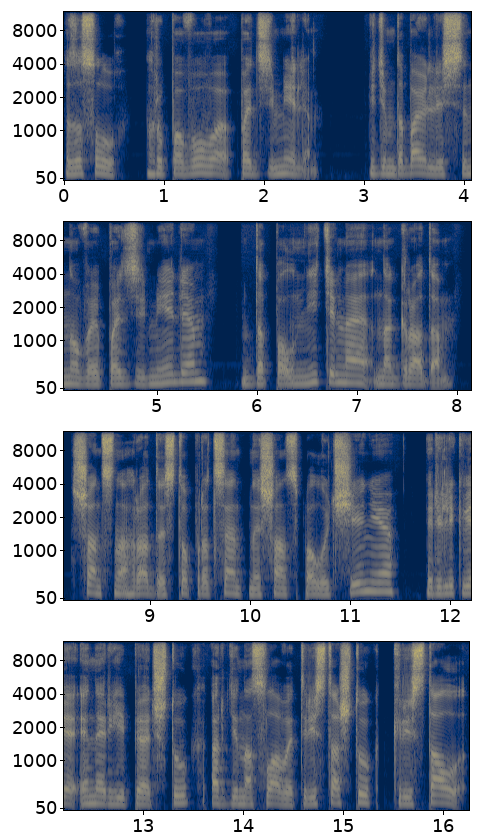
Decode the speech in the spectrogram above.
заслуг группового подземелья. Видим, добавились новые подземелья. Дополнительная награда. Шанс награды стопроцентный шанс получения. Реликвия энергии 5 штук. Ордена славы 300 штук. Кристалл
